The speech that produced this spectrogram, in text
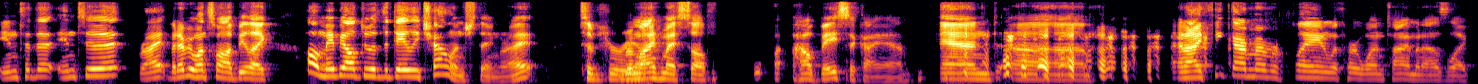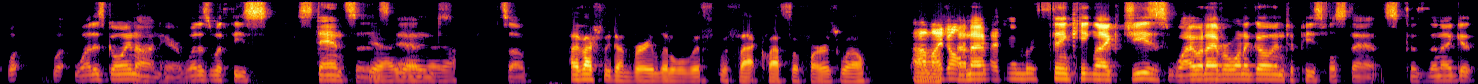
into the into it, right? But every once in a while I'll be like, oh, maybe I'll do the daily challenge thing, right? To Sure, remind myself how basic I am. And um, and I think I remember playing with her one time, and I was like, what what what is going on here? What is with these stances? Yeah, yeah, yeah, and yeah. So I've actually done very little with with that class so far as well. Um, Uh, I don't. and I I- remember thinking like, geez, why would I ever want to go into peaceful stance? Because then I get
